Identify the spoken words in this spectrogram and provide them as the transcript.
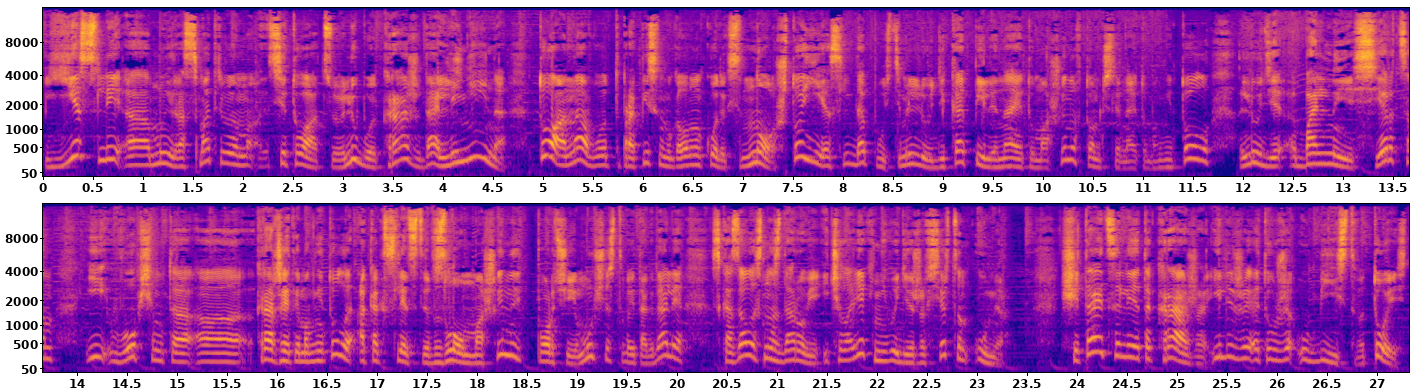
если э, мы рассматриваем ситуацию, ситуацию любой кражи, да, линейно, то она вот прописана в Уголовном кодексе. Но что если, допустим, люди копили на эту машину, в том числе на эту магнитолу, люди больные сердцем, и, в общем-то, э, кража этой магнитолы, а как следствие взлом машины, порча имущества и так далее, сказалось на здоровье, и человек, не выдержав сердцем, умер. Считается ли это кража или же это уже убийство? То есть,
